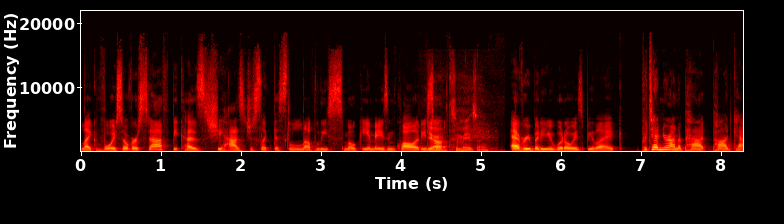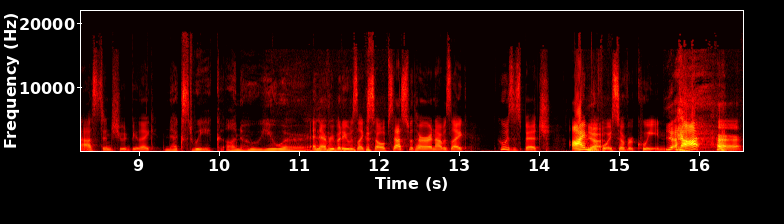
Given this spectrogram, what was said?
like voiceover stuff because she has just like this lovely, smoky, amazing quality. Yeah, So it's amazing. everybody would always be like, pretend you're on a pat- podcast. And she would be like, next week on who you were. And everybody was like so obsessed with her. And I was like, who is this bitch? I'm Yeah. the voiceover queen, Yeah. not her.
